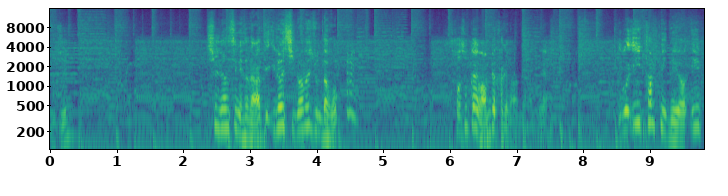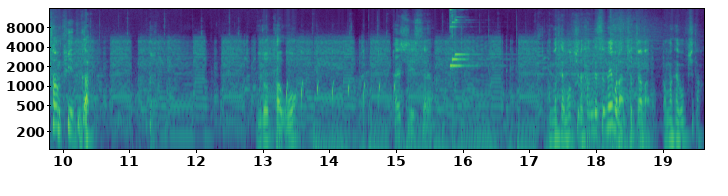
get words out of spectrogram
뭐지? 7연승에서 나한테 이런 실현을 준다고? 서순까지 완벽하게 나왔네 근데. 이거 1턴 피드에요. 1턴 피드가 이렇다고? 할 수 있어요. 한번 해봅시다. 상대 스냅을 안 쳤잖아. 한번 해봅시다.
